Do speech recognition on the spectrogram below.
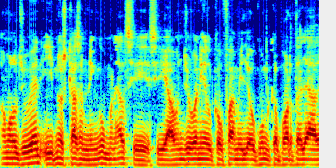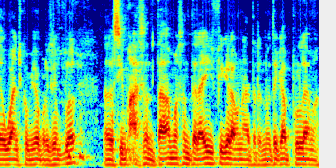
amb el jovent i no és cas amb ningú, Manel. Si, si hi ha un juvenil que ho fa millor que un que porta allà 10 anys com jo, per exemple, uh, si m'ha de sentar, m'assentarà i ficarà un altre, no té cap problema.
